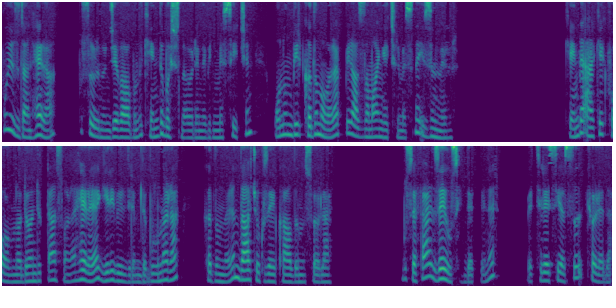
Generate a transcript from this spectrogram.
Bu yüzden Hera bu sorunun cevabını kendi başına öğrenebilmesi için onun bir kadın olarak biraz zaman geçirmesine izin verir. Kendi erkek formuna döndükten sonra Hera'ya geri bildirimde bulunarak kadınların daha çok zevk aldığını söyler. Bu sefer Zeus hiddetlenir ve Tiresias'ı kör eder.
